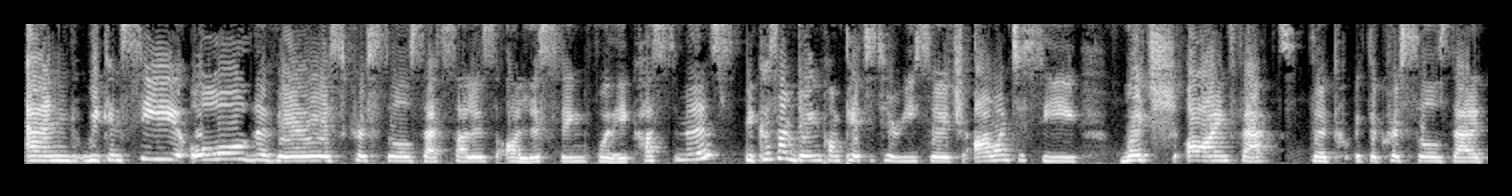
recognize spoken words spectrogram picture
And we can see all the various crystals that sellers are listing for their customers. Because I'm doing competitor research, I want to see which are in fact the, the crystals that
